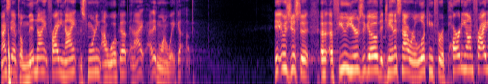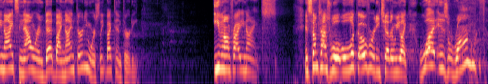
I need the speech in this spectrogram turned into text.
And I stayed up until midnight Friday night. This morning I woke up and I, I didn't want to wake up. It was just a, a, few years ago that Janice and I were looking for a party on Friday nights, and now we're in bed by 9:30 and we're asleep by 10:30. Even on Friday nights. And sometimes we'll, we'll look over at each other and we're like, what is wrong with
